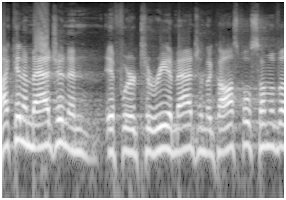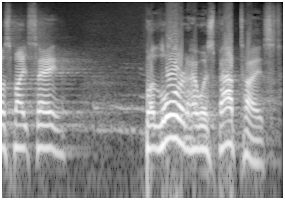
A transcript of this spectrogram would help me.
I can imagine, and if we're to reimagine the gospel, some of us might say, But Lord, I was baptized.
